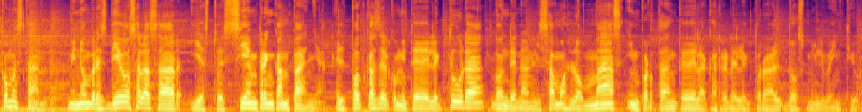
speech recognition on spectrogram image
¿Cómo están? Mi nombre es Diego Salazar y esto es Siempre en Campaña, el podcast del Comité de Lectura donde analizamos lo más importante de la carrera electoral 2021.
